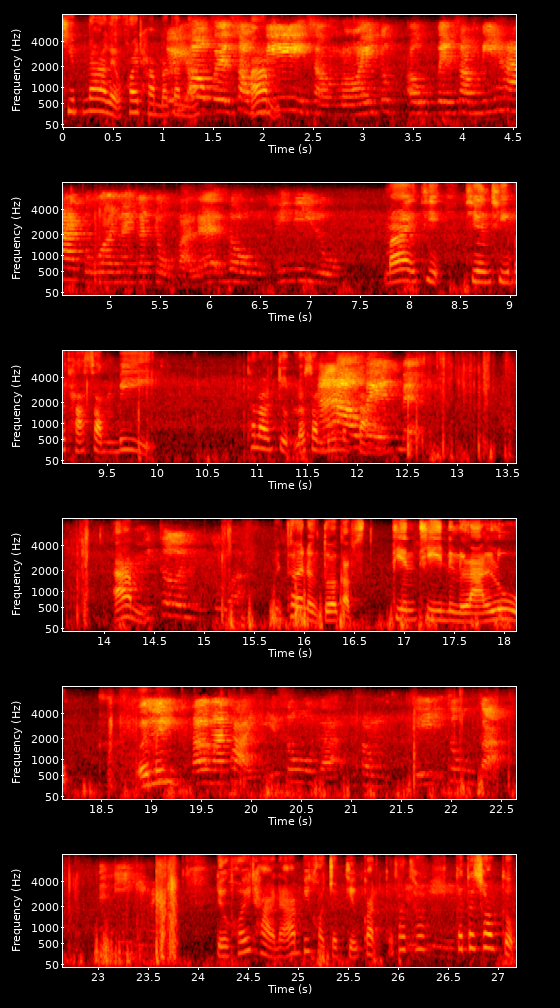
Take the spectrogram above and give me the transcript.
คลิปหน้าเดี๋ยวค่อยทำแล้วกันเฮ้ยนะ เอาเป็นซอมบี้สองร้อยตัวเอาเป็นซอมบี้ห้าตัวในกระจกอะและลงไอ้นี่ดูไม่ที TNT ปะทะซอมบี้ ถ้าเราจุดแล้วซอมบี้ถ้ามันเอาตายเป็นแบบอ้ำวิเทอร์หนึ่งตัววิเทอร์หนึ่งตัวกับ TNT หนึ่งล้านลูก เอ้ยไม่ เรามาถ่ายที่สู้กับซอมบี้สู้กับไอ้นี่ดีไหม เดี๋ยวค่อยถ่ายนะอ้ำพี่ขอจบคลิปก่อนก็ถ้าชอบก็ถ้าชอบกด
